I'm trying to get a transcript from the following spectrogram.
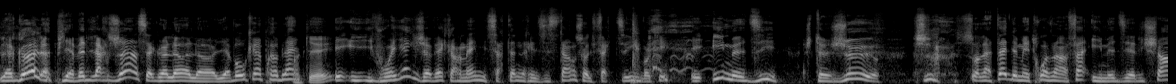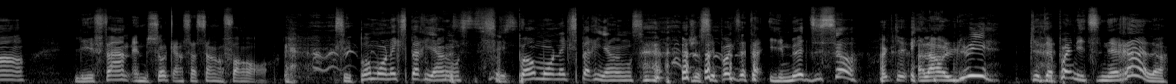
Le gars, là, puis il avait de l'argent, ce gars-là, là. Il n'y avait aucun problème. Et il voyait que j'avais quand même une certaine résistance olfactive, OK? Et il me dit, je te jure, sur, sur la tête de mes trois enfants, il me dit, Richard, les femmes aiment ça quand ça sent fort. C'est pas mon expérience. C'est pas mon expérience. Je sais pas exactement. Il me dit ça. Alors lui, qui n'était pas un itinérant, là,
